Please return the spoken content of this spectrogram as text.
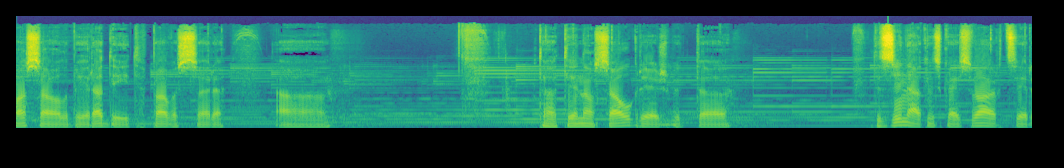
pasaule bija radīta pavasara, uh, tā tie nav saulgrieži, bet uh, Tas zinātniskais vārds ir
